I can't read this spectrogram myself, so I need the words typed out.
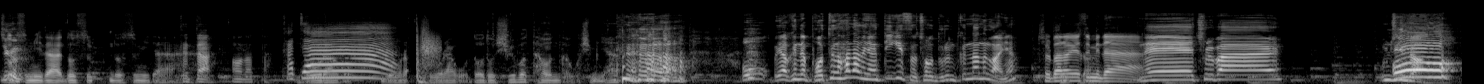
지금. 넣습니다. 넣습 넣습니다. 됐다 어 났다 가자 뭐라, 뭐라고 너도 실버 타운 가고 싶냐? 어야 근데 버튼 하나 그냥 띄겠어 저거 누르면 끝나는 거 아니야? 출발하겠습니다. 네 출발 움직인다 어!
